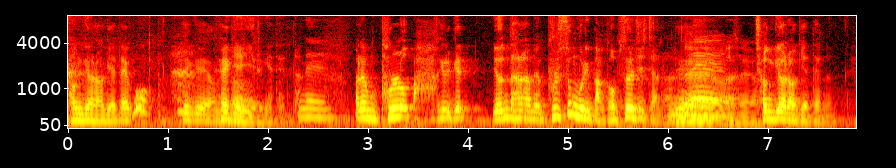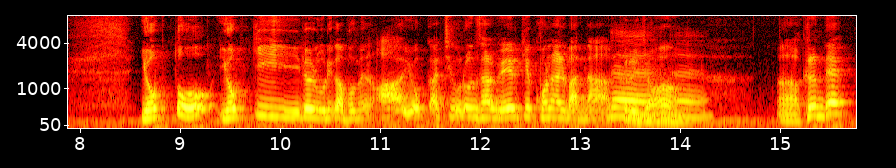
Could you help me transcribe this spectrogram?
정결하게 되고. 회개에 이르게 된다. 네. 아니면 불로 막 이렇게 연단하면 불순물이 막 없어지잖아. 네, 네. 맞아요. 정결하게 되는. 욥도 욥기를 우리가 보면 아 욥같이 그런 사람 왜 이렇게 고난을 받나 네, 그러죠. 네. 어, 그런데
